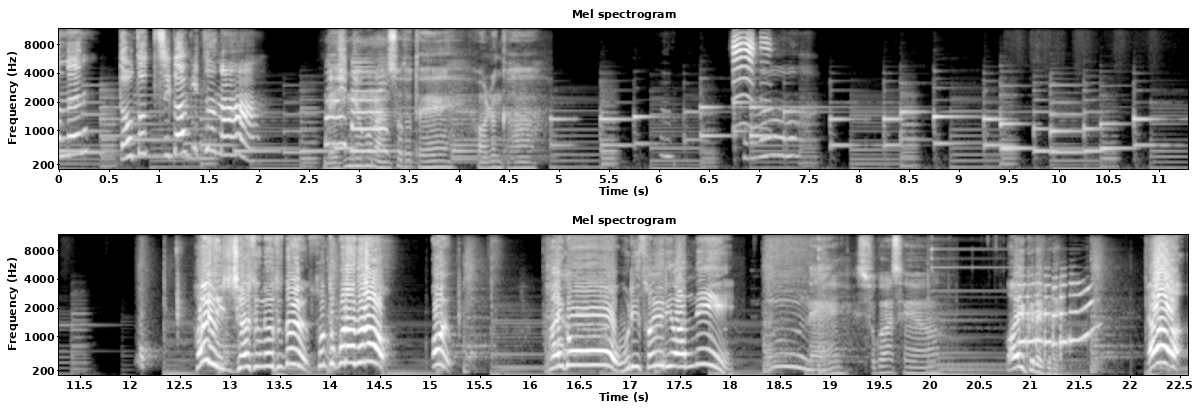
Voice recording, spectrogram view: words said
너는 너도 지각이잖아. 내 신경은 안 써도 돼. 얼른 가. 고마워. 하이 지하철 녀석들 손 똑바로 들어! 어, 아이고 우리 서율이 왔니? 음, 네, 수고하세요. 어이 그래 그래. 야,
